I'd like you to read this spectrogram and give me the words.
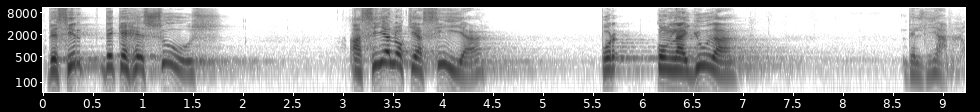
Decir de que Jesús hacía lo que hacía por, con la ayuda del diablo.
